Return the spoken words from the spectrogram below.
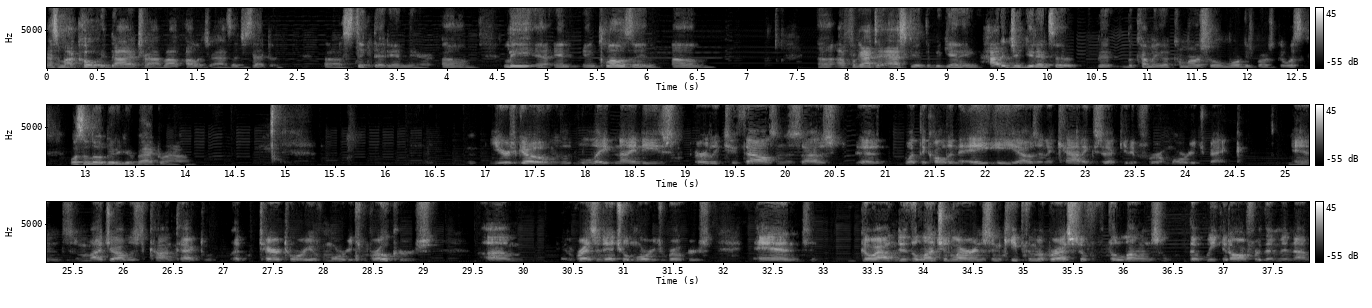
that's my COVID diatribe. I apologize. I just had to stick that in there. Um, Leigh, in, in closing, um, uh, I forgot to ask you at the beginning, how did you get into be- becoming a commercial mortgage broker? What's, what's a little bit of your background? Years ago, late 90s, early 2000s, I was uh, what they called an AE. I was an account executive for a mortgage bank. Mm-hmm. And so my job was to contact a territory of mortgage brokers, um, residential mortgage brokers, and go out and do the lunch and learns and keep them abreast of the loans that we could offer them and uh,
